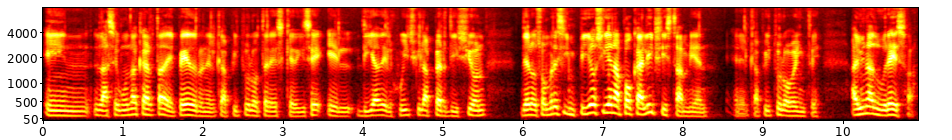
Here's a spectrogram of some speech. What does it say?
en la segunda carta de Pedro, en el capítulo 3, que dice el día del juicio y la perdición de los hombres impíos, y en Apocalipsis también, en el capítulo 20. Hay una dureza.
